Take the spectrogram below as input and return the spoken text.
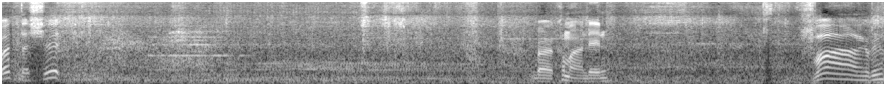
What the shit? Bro, come on, dude. Fuck, dude.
